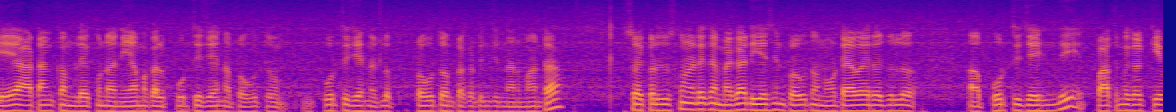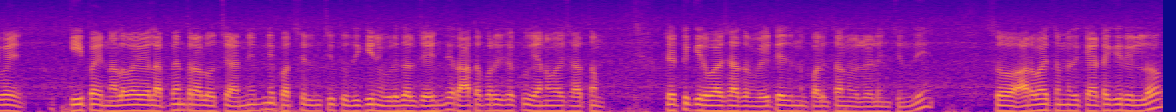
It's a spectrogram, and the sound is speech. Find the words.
ఏ ఆటంకం లేకుండా నియామకాలు పూర్తి చేసిన ప్రభుత్వం పూర్తి చేసినట్లు ప్రభుత్వం ప్రకటించిందనమాట సో ఇక్కడ చూసుకున్నట్టయితే మెగా డిఎస్సిని ప్రభుత్వం నూట యాభై రోజుల్లో పూర్తి చేసింది. ప్రాథమిక కీపై కీపై నలభై వేల అభ్యంతరాలు వచ్చే అన్నింటినీ పరిశీలించి తుదికీని విడుదల చేసింది. రాత పరీక్షకు ఎనభై శాతం టెట్కి ఇరవై శాతం వెయిటేజ్ను ఫలితాలను వెల్లడించింది. సో అరవై తొమ్మిది కేటగిరీల్లో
